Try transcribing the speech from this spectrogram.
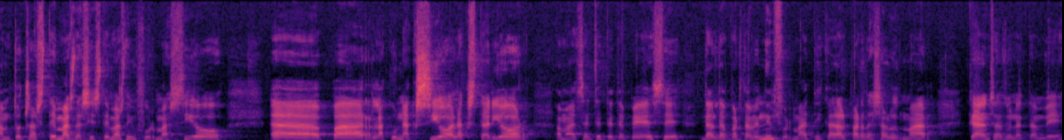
amb tots els temes de sistemes d'informació eh, per la connexió a l'exterior amb els HTTPS del Departament d'Informàtica del Parc de Salut Mar, que ens ha donat també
